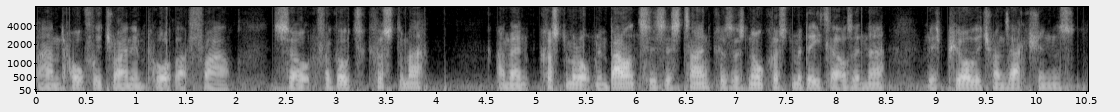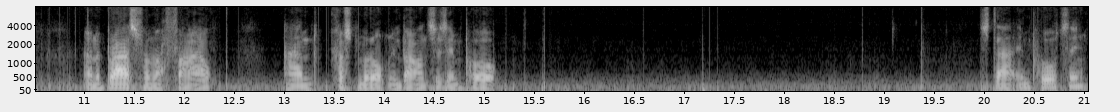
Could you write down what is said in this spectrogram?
and hopefully try and import that file. So if I go to customer and then customer opening balances this time because there's no customer details in there, it's purely transactions and a browse for my file and customer opening balances import. Start importing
